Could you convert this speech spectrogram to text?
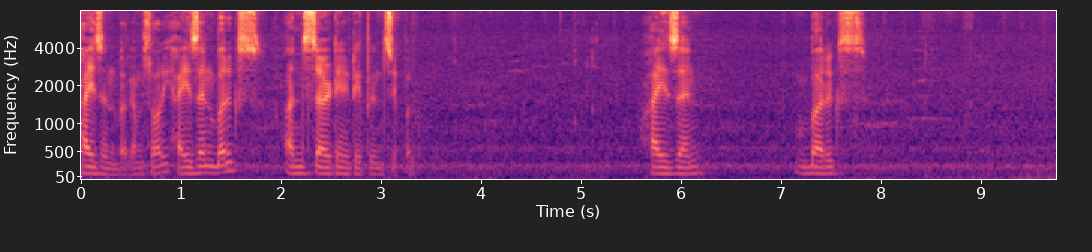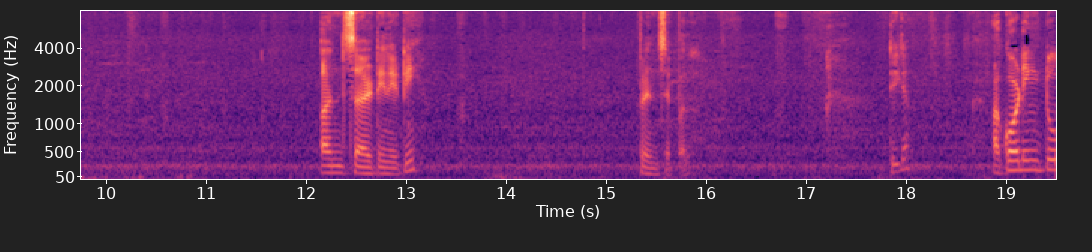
Heisenberg I am sorry Heisenberg's uncertainty principle Heisenberg's uncertainty principle ठीक है according to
